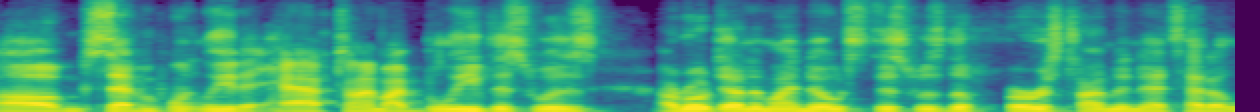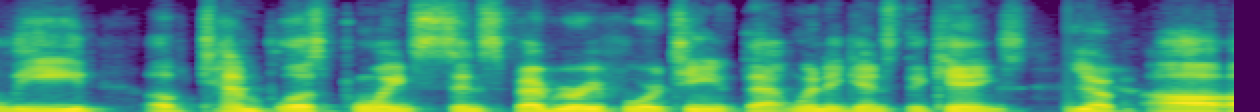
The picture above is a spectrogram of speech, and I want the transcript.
um, seven point lead at halftime. I believe this was I wrote down in my notes. This was the first time the Nets had a lead of 10 plus points since February 14th. That win against the Kings. Yep. Uh,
